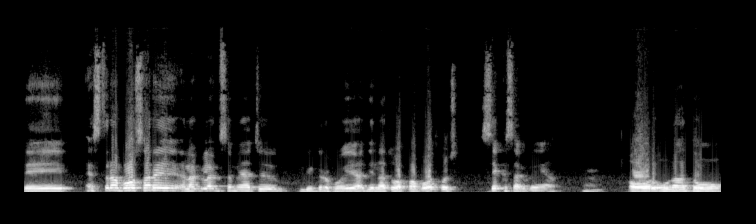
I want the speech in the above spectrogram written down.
ਤੇ ਇਸ ਤਰ੍ਹਾਂ ਬਹੁਤ ਸਾਰੇ ਅਲੱਗ-ਅਲੱਗ ਸਮਿਆਂ 'ਚ ਲੀਡਰ ਹੋਏ ਆ ਜਿਨ੍ਹਾਂ ਤੋਂ ਆਪਾਂ ਬਹੁਤ ਕੁਝ ਸਿੱਖ ਸਕਦੇ ਆ। ਔਰ ਉਹਨਾਂ ਤੋਂ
